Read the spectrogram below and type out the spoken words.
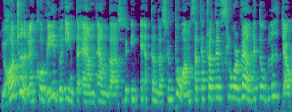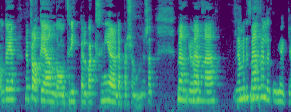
jag har tydligen covid och inte en enda, ett enda symptom. Så att jag tror att det slår väldigt olika. Och det, nu pratar jag ändå om trippelvaccinerade personer. Så att, men, Ja, men eh, Ja, men det slår Men- väldigt olika.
